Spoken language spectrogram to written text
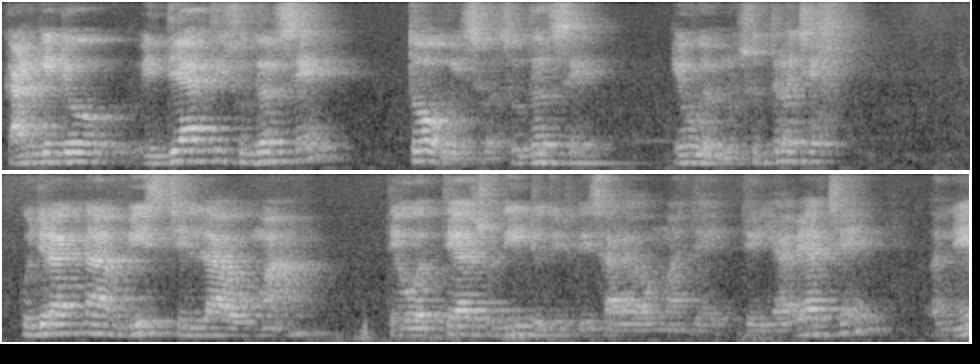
કારણ કે જો વિદ્યાર્થી સુધરશે તો વિશ્વ સુધરશે. એવું એમનું સૂત્ર છે. ગુજરાતના વીસ જિલ્લાઓમાં તેઓ અત્યાર સુધી જુદી જુદી શાળાઓમાં જઈ આવ્યા છે અને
